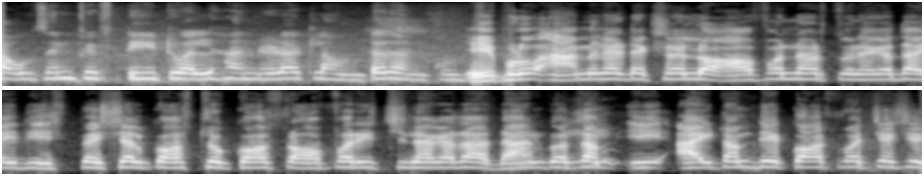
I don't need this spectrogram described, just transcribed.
థౌజండ్ ఫిఫ్టీ ట్వెల్వ్ హండ్రెడ్ అట్లా ఉంటుంది అనుకుంటా ఇప్పుడు ఆమెనా టెక్స్టైల్లో ఆఫర్ నడుస్తున్నాయి కదా ఇది స్పెషల్ కాస్ట్ కాస్ట్ ఆఫర్ ఇచ్చిన కదా దానికోసం ఈ ఐటమ్ ది కాస్ట్ వచ్చేసి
